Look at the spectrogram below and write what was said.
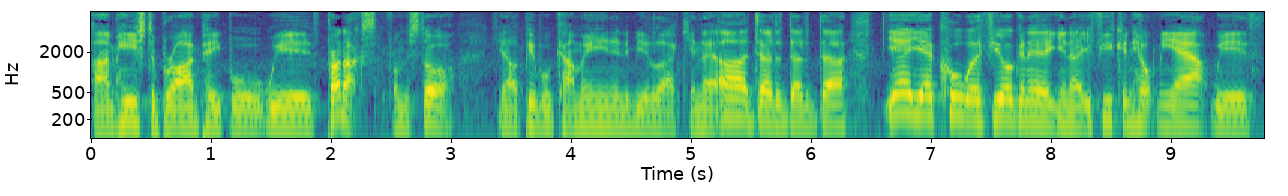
um, he used to bribe people with products from the store. You know, people would come in and it'd be like, you know, oh, da da da da da. Yeah, yeah, cool. Well, if you're gonna, you know, if you can help me out with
